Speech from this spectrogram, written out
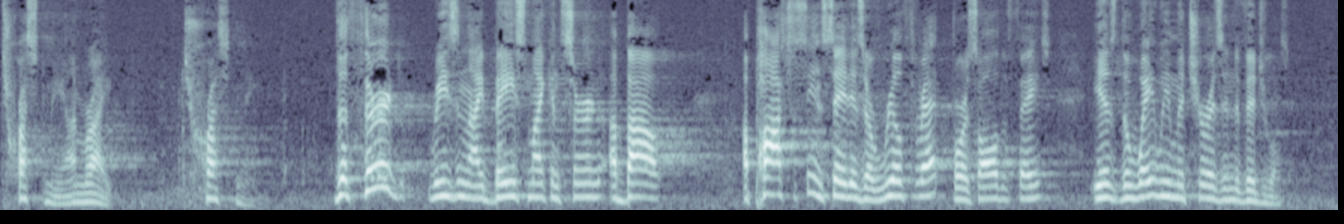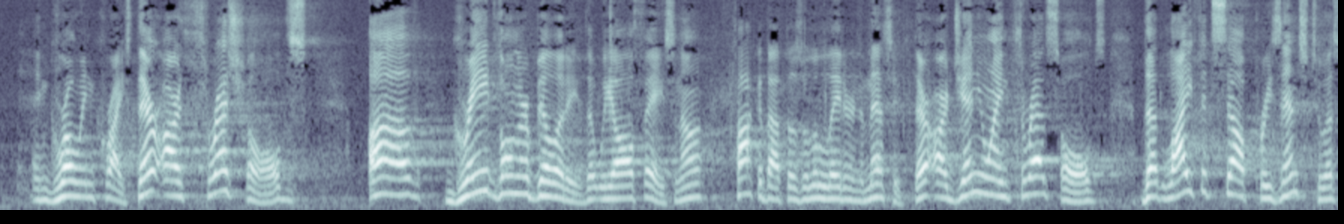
Trust me, I'm right. Trust me. The third reason I base my concern about apostasy and say it is a real threat for us all to face is the way we mature as individuals and grow in Christ. There are thresholds of great vulnerability that we all face. And I'll talk about those a little later in the message. There are genuine thresholds that life itself presents to us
